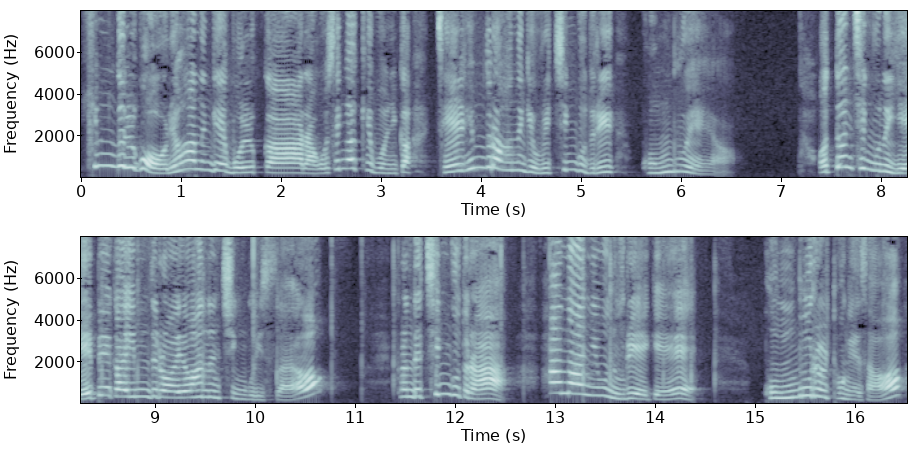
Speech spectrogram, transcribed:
힘들고 어려워하는 게 뭘까라고 생각해 보니까 제일 힘들어하는 게 우리 친구들이 공부예요. 어떤 친구는 예배가 힘들어요 하는 친구 있어요. 그런데 친구들아, 하나님은 우리에게 공부를 통해서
